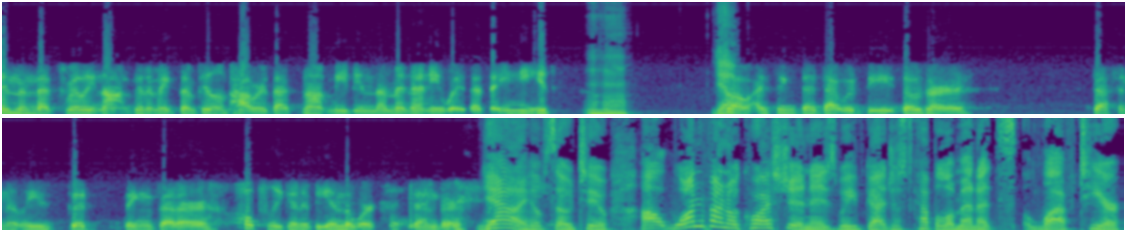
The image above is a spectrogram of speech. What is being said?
And then that's really not going to make them feel empowered. That's not meeting them in any way that they need. Mm-hmm. Yep. so i think that that would be those are definitely good things that are hopefully going to be in the works in denver Yeah, I hope so too. Uh, one final question is we've got just a couple of minutes left here.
